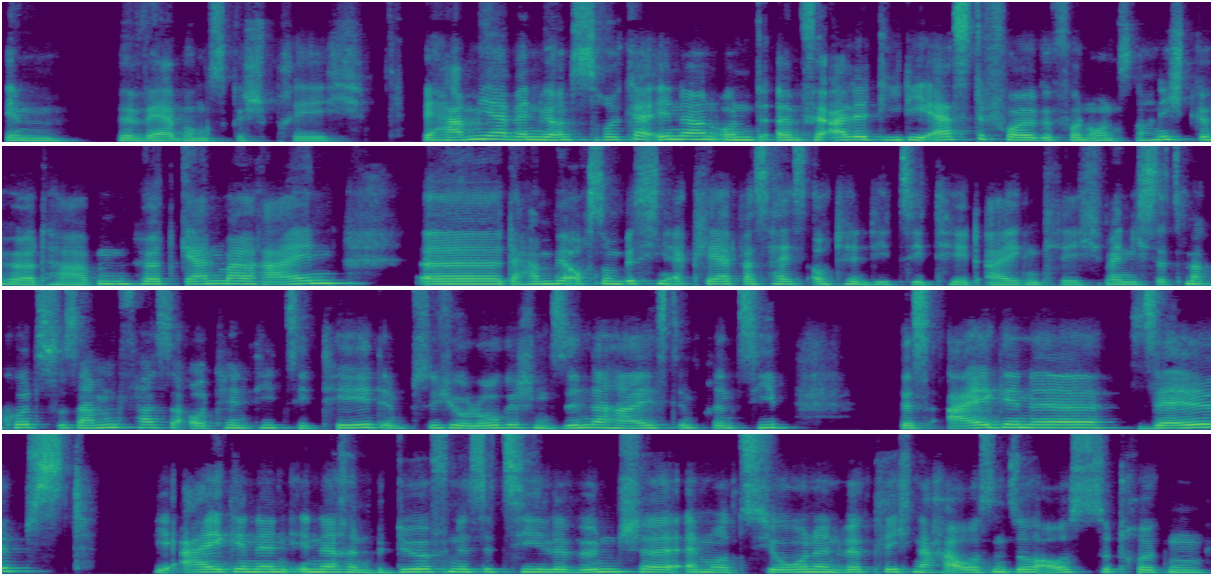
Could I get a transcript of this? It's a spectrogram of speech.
im Bewerbungsgespräch. Wir haben ja, wenn wir uns zurückerinnern und äh, für alle, die die erste Folge von uns noch nicht gehört haben, hört gern mal rein. Äh, da haben wir auch so ein bisschen erklärt, was heißt Authentizität eigentlich. Wenn ich es jetzt mal kurz zusammenfasse, Authentizität im psychologischen Sinne heißt im Prinzip das eigene Selbst, die eigenen inneren Bedürfnisse, Ziele, Wünsche, Emotionen wirklich nach außen so auszudrücken,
